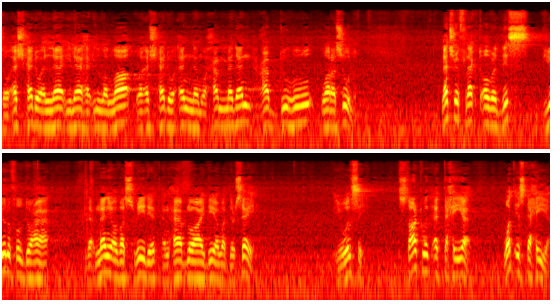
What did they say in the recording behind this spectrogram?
so, أشهد أن لا إله إلا الله وأشهد أن محمدا عبده ورسوله Let's reflect over this beautiful dua that many of us read it and have no idea what they're saying. You will see. Start with at-tahiyyat. What is tahiyya?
